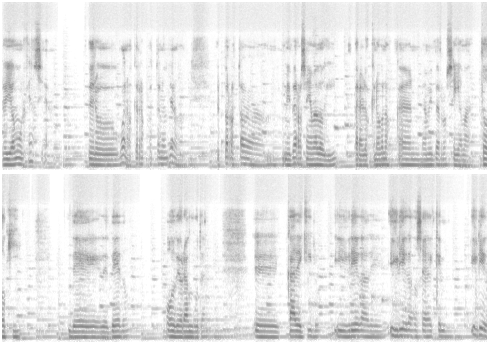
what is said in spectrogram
lo llevamos a urgencia, pero bueno, ¿qué respuesta nos dieron? El perro estaba, mi perro se llama Doki, para los que no conozcan a mi perro se llama Doki, de, dedo o de orangután, eh, cada kilo y de Y, o sea, que Y.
